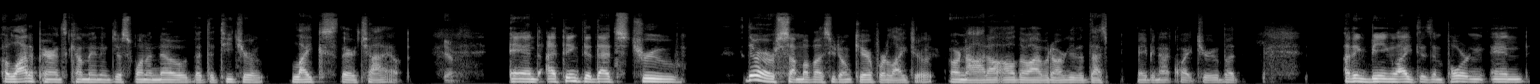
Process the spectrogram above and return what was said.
a lot of parents come in and just want to know that the teacher likes their child. Yep. And I think that that's true. There are some of us who don't care if we're liked or, or not, although I would argue that that's maybe not quite true. But I think being liked is important. And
